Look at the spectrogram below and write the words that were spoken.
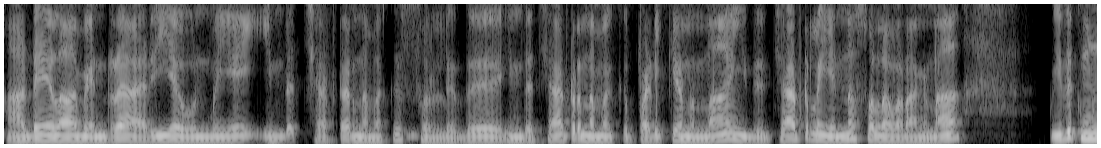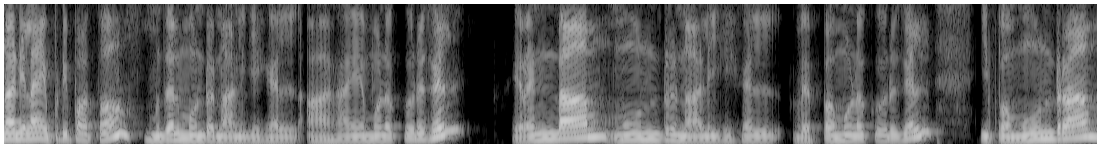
அடையலாம் என்ற அரிய உண்மையை இந்த சாப்டர் நமக்கு சொல்லுது. இந்த சாப்டர் நமக்கு படிக்கணும்னா இது சாப்டர்ல என்ன சொல்ல வராங்கன்னா இதுக்கு முன்னாடிலாம் எப்படி பார்த்தோம்? முதல் மூன்று நாளிகைகள் ஆகாய மூலக்கூறுகள் இரண்டாம் மூன்று நாளிகைகள் வெப்ப மூலக்கூறுகள் இப்போ மூன்றாம்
